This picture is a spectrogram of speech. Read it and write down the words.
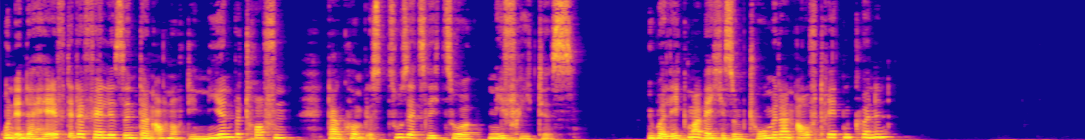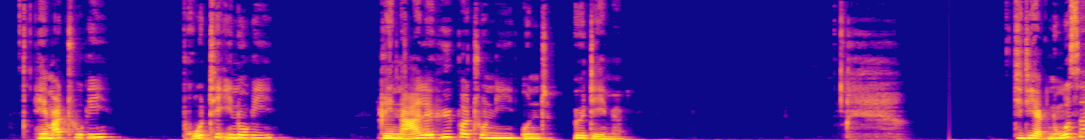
Und in der Hälfte der Fälle sind dann auch noch die Nieren betroffen, dann kommt es zusätzlich zur Nephritis. Überleg mal, welche Symptome dann auftreten können. Hämaturie, Proteinurie, renale Hypertonie und Ödeme. Die Diagnose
